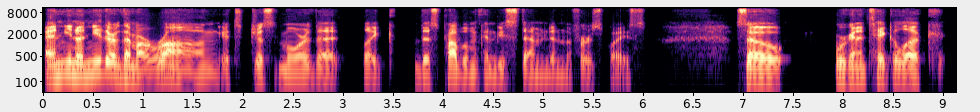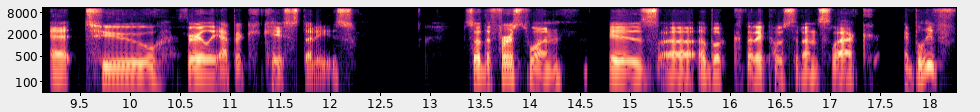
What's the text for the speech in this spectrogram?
And, you know, neither of them are wrong. It's just more that like this problem can be stemmed in the first place. So we're going to take a look at two fairly epic case studies. So the first one is uh, a book that I posted on Slack, I believe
